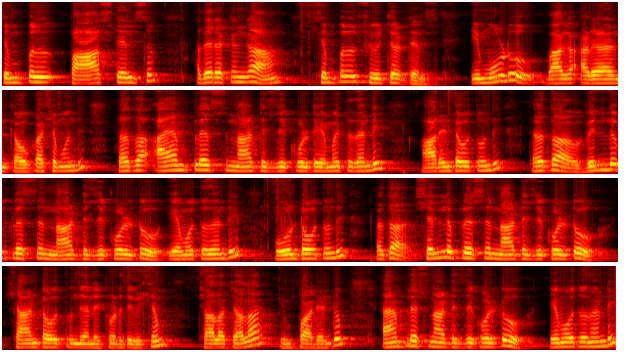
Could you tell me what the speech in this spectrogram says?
సింపుల్ పాస్ట్ టెన్స్ అదే రకంగా సింపుల్ ఫ్యూచర్ టెన్స్. ఈ మూడు బాగా అడగడానికి అవకాశం ఉంది. తర్వాత I'm plus not is equal to ఏమవుతుందండి ఆరెంట్ అవుతుంది. తర్వాత will plus not is equal to ఏమవుతుందండి? ఓంట్ అవుతుంది. తర్వాత shall plus not is equal to shan't అవుతుంది అనేటువంటిది విషయం చాలా చాలా important am plus not is equal to ఏమవుతుందండి?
